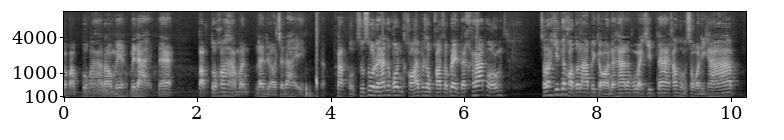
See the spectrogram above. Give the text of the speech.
มาปรับตัวเข้าหาเราไม่ไม่ได้นะฮะปรับตัวเข้าหามันแล้วเดี๋ยวเราจะได้เองนะครับผมสู้ๆนะครับทุกคนขอให้ประสบความสำเร็จนะครับ ผมสำหรับคลิปนี้ขอตัวลาไปก่อนนะครับแล้วพบกันใหม่คลิปหน้าครับผมสวัสดีครับ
